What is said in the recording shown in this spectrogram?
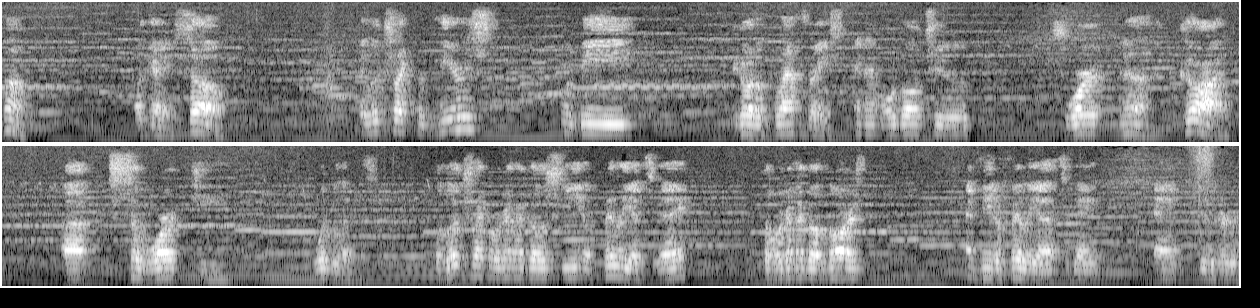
Huh. Okay, so it looks like the nearest would be to go to Flamesgrace, and then we'll go to Swart. Uh, God, uh, Sawarki Woodlands. So it looks like we're gonna go see Ophilia today. So we're gonna go north and meet Ophilia today and do her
